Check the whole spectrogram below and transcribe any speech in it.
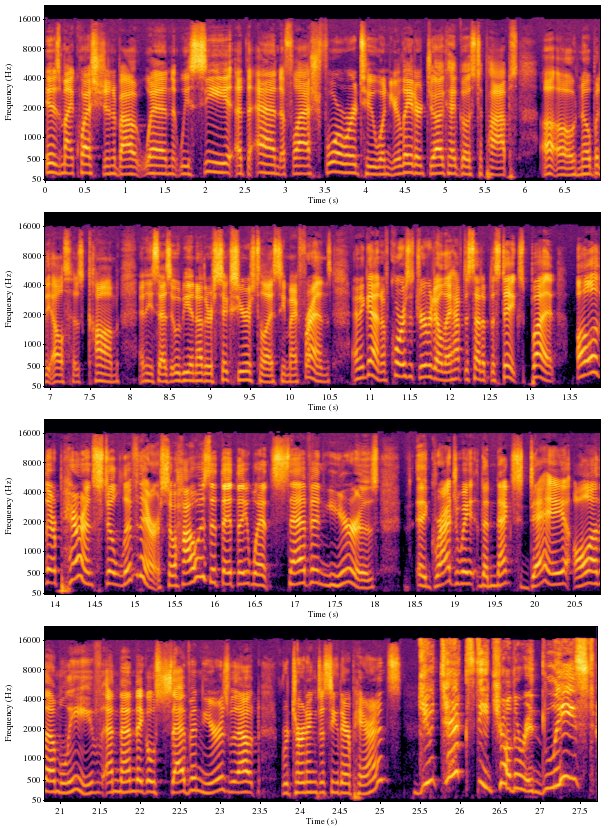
is my question about when we see at the end a flash forward to one year later jughead goes to pops. Uh-oh nobody else has come. And he says it would be another six years till i see my friends. And again of course it's riverdale. They have to set up the stakes. But all of their parents still live there. So how is it that they went seven years, they graduate the next day, all of them leave, and then they go seven years without returning to see their parents? You text each other at least.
